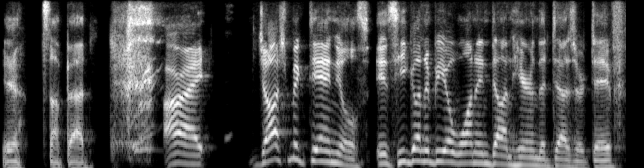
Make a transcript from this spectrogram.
Yeah, it's not bad. All right, Josh McDaniels is he going to be a one and done here in the desert, Dave?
